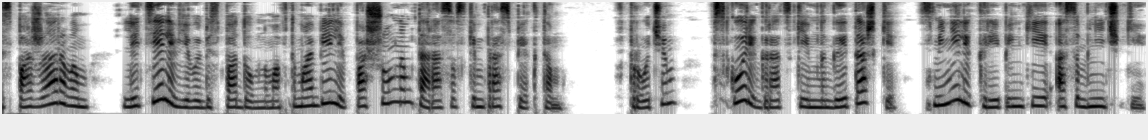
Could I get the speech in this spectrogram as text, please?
с Пожаровым летели в его бесподобном автомобиле по шумным Тарасовским проспектам. Впрочем, вскоре городские многоэтажки сменили крепенькие особнячки.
